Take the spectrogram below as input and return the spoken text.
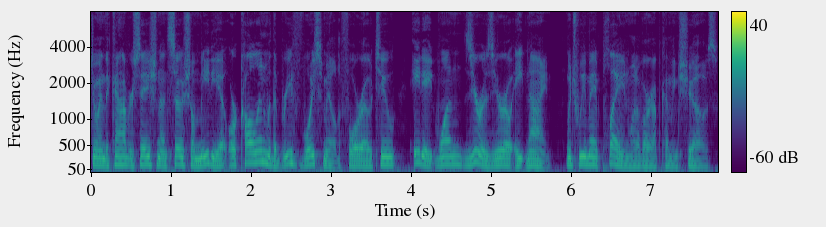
Join the conversation on social media or call in with a brief voicemail to 402 881 0089, which we may play in one of our upcoming shows.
